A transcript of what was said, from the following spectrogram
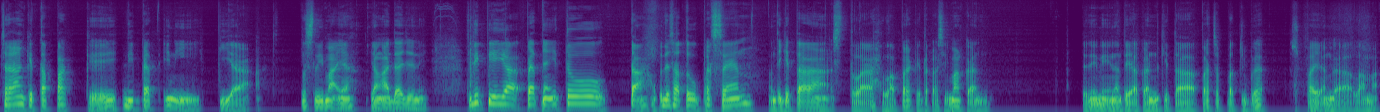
cara kita pakai di pet ini pia plus 5 ya yang ada aja nih. Jadi pia petnya itu nah udah satu persen. Nanti kita setelah lapar kita kasih makan. Dan ini nanti akan kita percepat juga supaya nggak lama.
